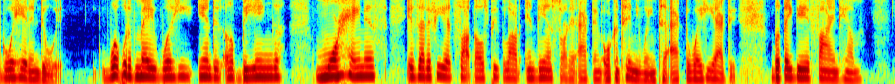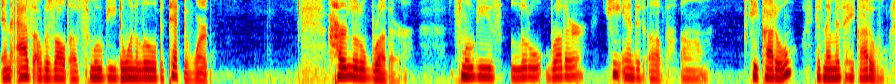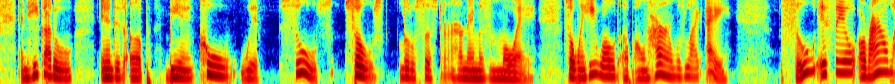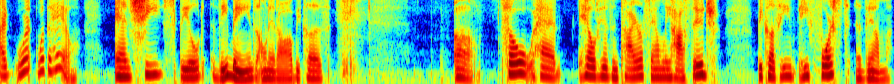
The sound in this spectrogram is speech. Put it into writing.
go ahead and do it. What would have made what he ended up being more heinous is that if he had sought those people out and then started acting or continuing to act the way he acted. But they did find him. And as a result of Tsumugi doing a little detective work, her little brother, Tsumugi's little brother, he ended up um, Hikaru. His name is Hikaru, and Hikaru ended up being cool with Su's So's little sister. Her name is Moe. So when he rolled up on her and was like, "Hey, Sue is still around. Like, what? What the hell?" And she spilled the beans on it all because uh, So had held his entire family hostage because he he forced them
